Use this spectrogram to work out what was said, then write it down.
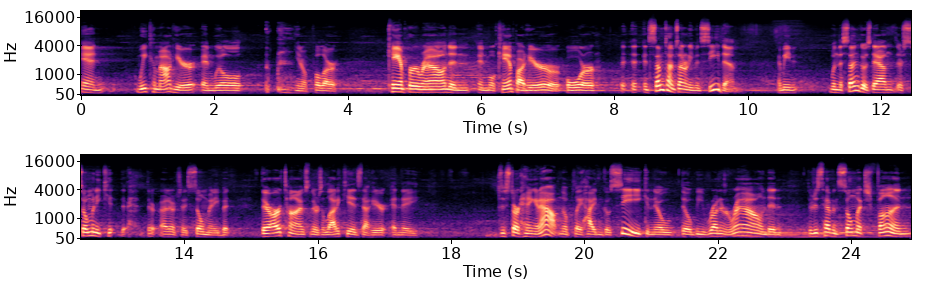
and we come out here and we'll, you know, pull our camper around and, and we'll camp out here, or, or and sometimes I don't even see them. I mean, when the sun goes down, there's so many kids. I don't say so many, but there are times when there's a lot of kids out here and they just start hanging out and they'll play hide and go seek and they'll they'll be running around and they're just having so much fun.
